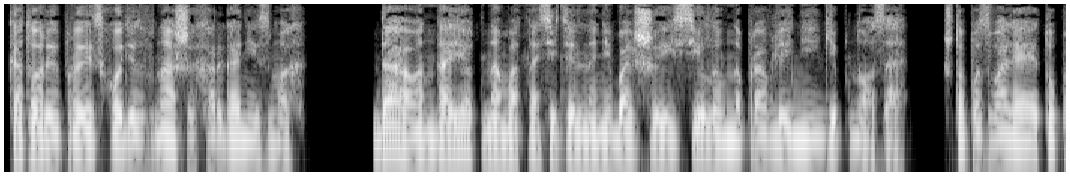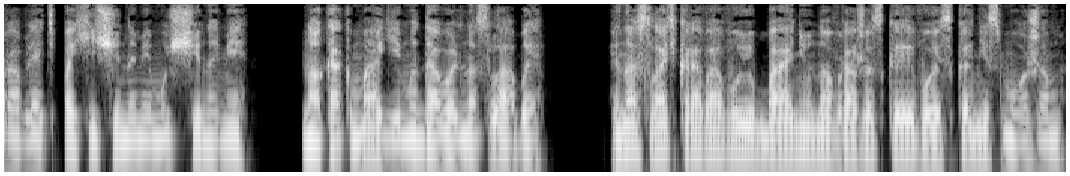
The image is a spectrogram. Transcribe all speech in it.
который происходит в наших организмах. Да, он дает нам относительно небольшие силы в направлении гипноза, что позволяет управлять похищенными мужчинами, но как маги мы довольно слабы. И наслать кровавую баню на вражеское войско не сможем.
